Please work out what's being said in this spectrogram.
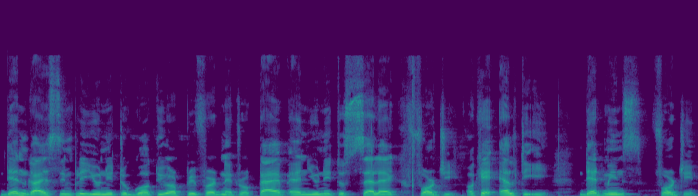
then guys simply you need to go to your preferred network type and you need to select 4g okay lte that means 4g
